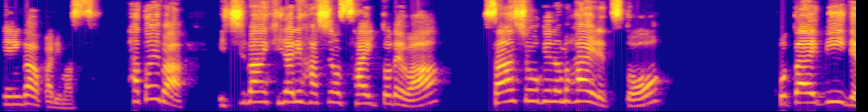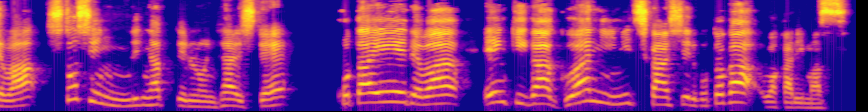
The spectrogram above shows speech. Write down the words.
変異がわかります。例えば、一番左端のサイトでは、参照ゲノム配列と個体 B では、シトシンになっているのに対して、個体 A では塩基がグアニンに置換していることがわかります。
